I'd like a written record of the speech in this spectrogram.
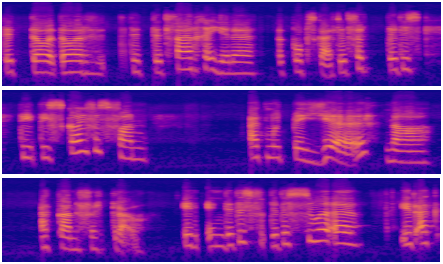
dit daar daar dit dit verg 'n hele 'n kopskuif. Dit vir dit is die die skuif is van ek moet beheer na ek kan vertrou en en dit is dit is so 'n weet ek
